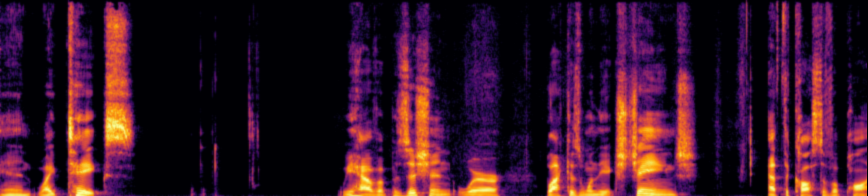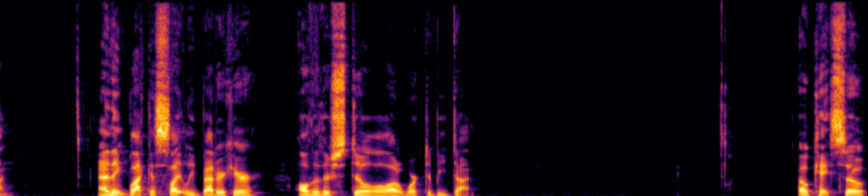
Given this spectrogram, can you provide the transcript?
and white takes, we have a position where black has won the exchange at the cost of a pawn. And I think black is slightly better here, although there's still a lot of work to be done. Okay, so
